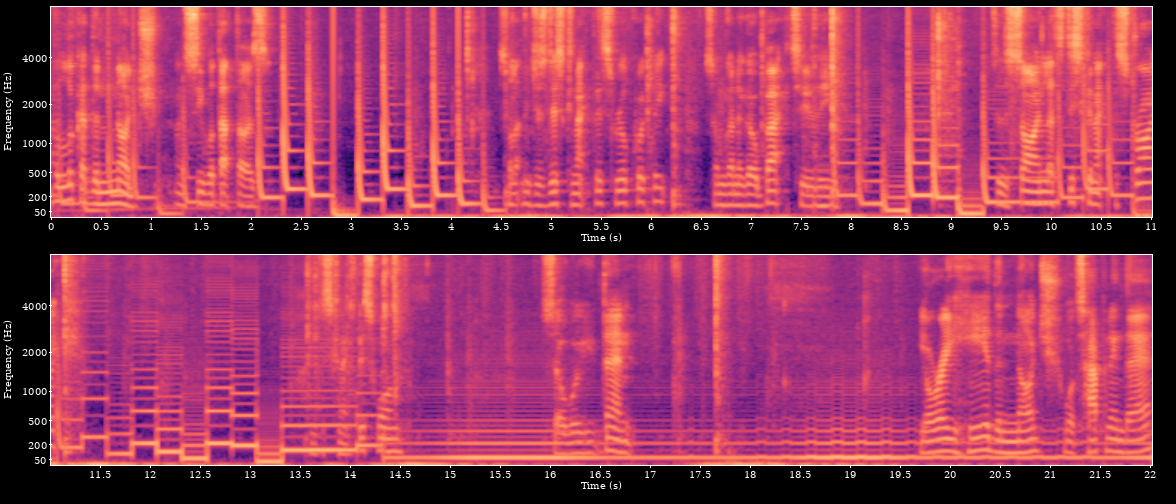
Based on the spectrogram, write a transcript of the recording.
have a look at the nudge and see what that does. So let me just disconnect this real quickly. So I'm going to go back to the to the sine. Let's disconnect the strike. disconnect this one. So we then you already hear the nudge, what's happening there.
